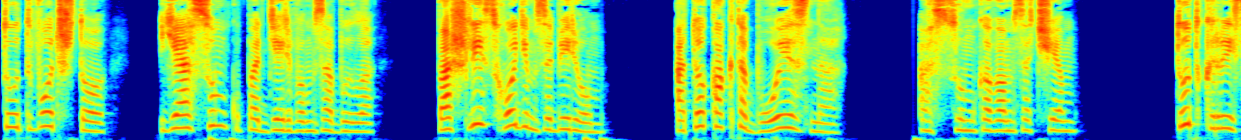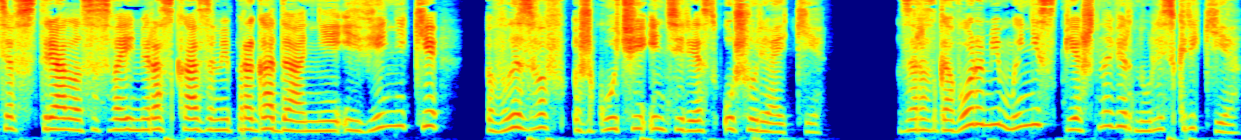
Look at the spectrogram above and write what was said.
тут вот что, я сумку под деревом забыла. Пошли, сходим, заберем а то как-то боязно. А сумка вам зачем? Тут крыся встряла со своими рассказами про гадание и веники, вызвав жгучий интерес у Шуряйки. За разговорами мы неспешно вернулись к реке.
